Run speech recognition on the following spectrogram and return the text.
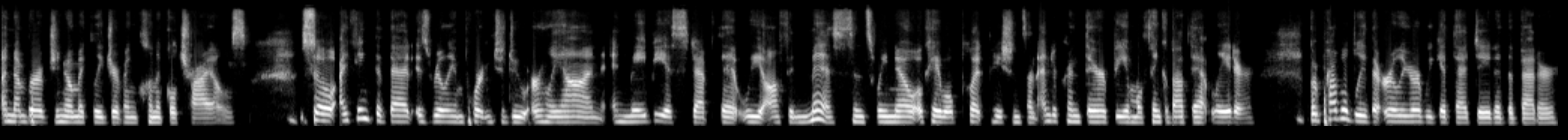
a number of genomically driven clinical trials. So I think that that is really important to do early on and maybe a step that we often miss since we know, okay, we'll put patients on endocrine therapy and we'll think about that later. But probably the earlier we get that data, the better.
